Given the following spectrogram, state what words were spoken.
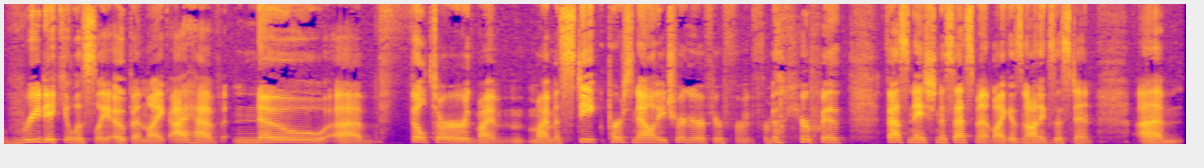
ridiculously open. Like I have no uh, filter, my my mystique personality trigger, if you're f- familiar with fascination assessment, like is non-existent. Um,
